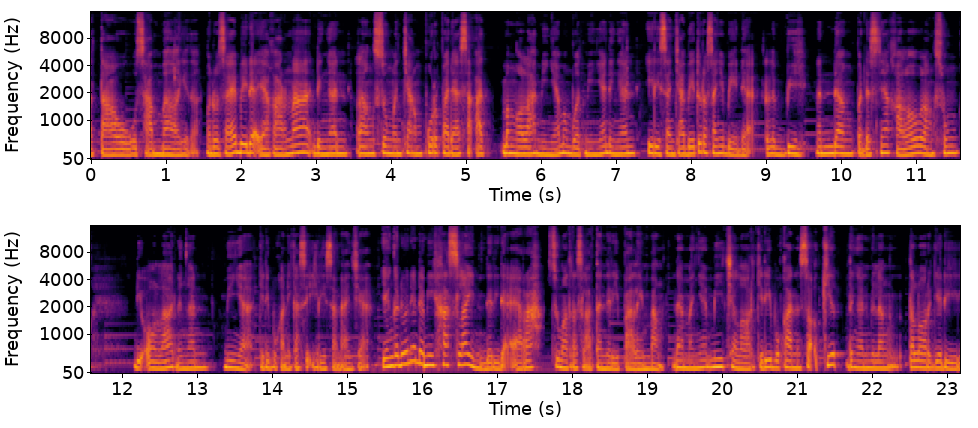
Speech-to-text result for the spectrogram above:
atau sambal gitu. Menurut saya beda ya karena dengan langsung mencampur pada saat mengolah minyak, membuat minyak dengan irisan cabai itu rasanya beda. Lebih nendang pedasnya kalau langsung diolah dengan minyak, jadi bukan dikasih irisan aja. Yang kedua ini ada mie khas lain dari daerah Sumatera Selatan dari Palembang, namanya mie celor. Jadi bukan sok cute dengan bilang telur jadi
